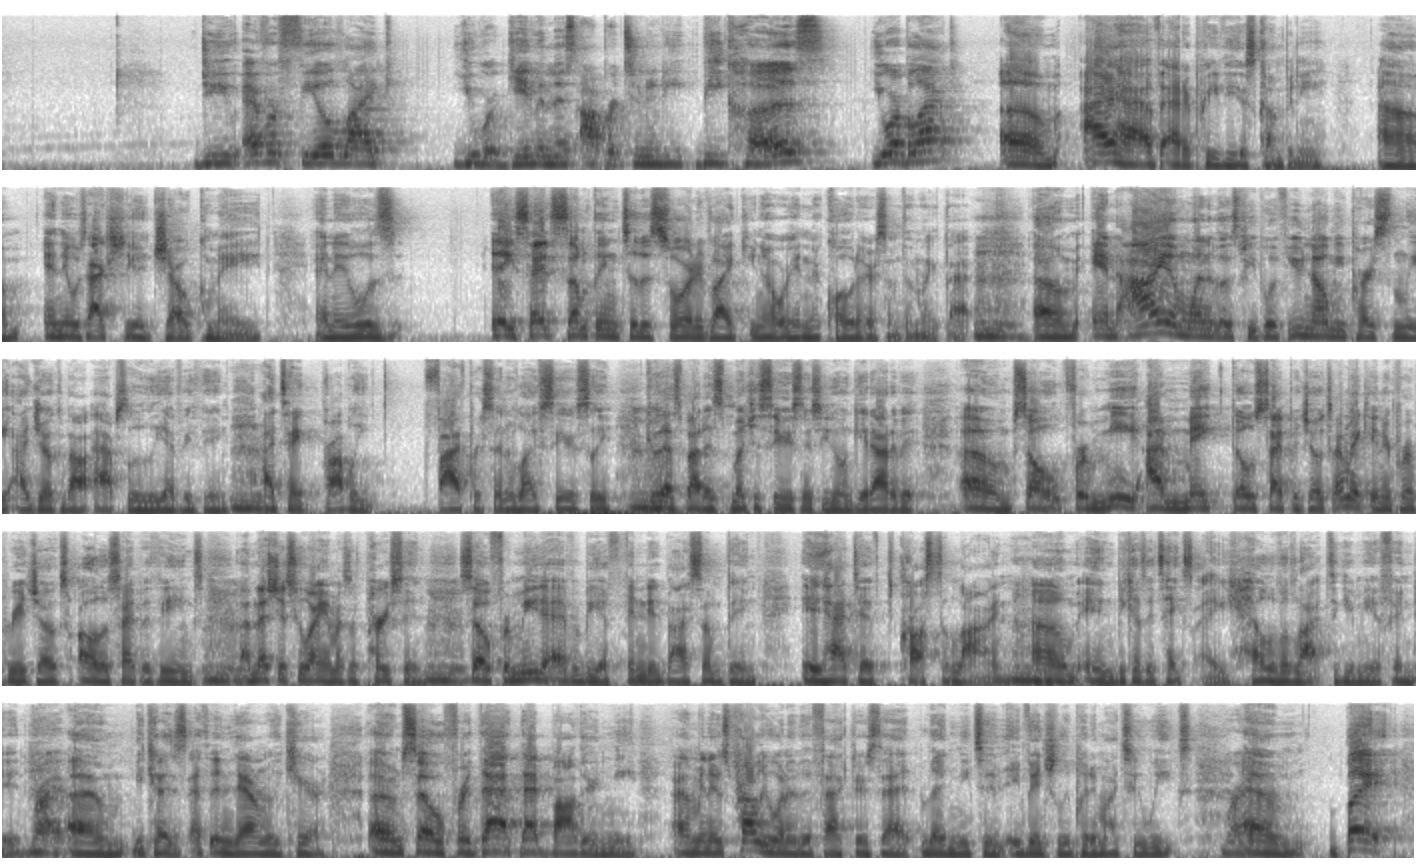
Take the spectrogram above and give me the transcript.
Do you ever feel like you were given this opportunity because you're black? Um, I have at a previous company, um, and it was actually a joke made, and it was they said something to the sort of like, you know, we're hitting a quota or something like that. Um, and I am one of those people, if you know me personally, I joke about absolutely everything. I take probably 5% of life seriously because that's about as much as seriousness you're going to get out of it. Um, so for me, I make those type of jokes. I make inappropriate jokes, all those type of things. Um, that's just who I am as a person. So for me to ever be offended by something, it had to have crossed the line. Um, and because it takes a hell of a lot to get me offended. Right. Um, because at the end of the day, I don't really care. Um, so for that, that bothered me. I mean, it was probably one of the factors that led me to eventually put in my two weeks. Right. Um, but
